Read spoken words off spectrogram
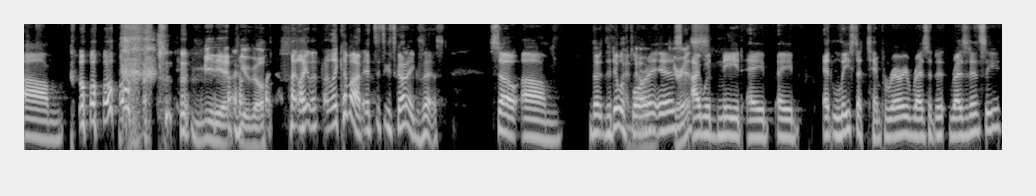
um Immediate Google. like, like, like come on, it's it's, it's gonna exist. So um the, the deal with I Florida is curious. I would need a a at least a temporary resident residency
